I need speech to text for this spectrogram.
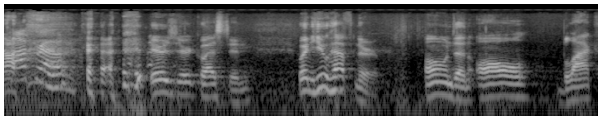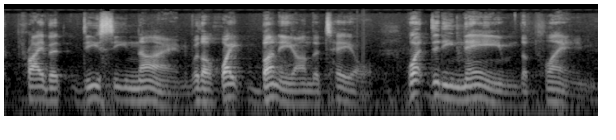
Top row. Here's your question. When Hugh Hefner owned an all-black private DC-9 with a white bunny on the tail, what did he name the plane?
